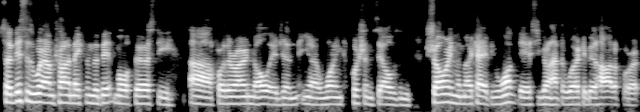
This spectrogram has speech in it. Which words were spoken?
So this is where I'm trying to make them a bit more thirsty uh, for their own knowledge and, you know, wanting to push themselves and showing them, okay, if you want this, you're going to have to work a bit harder for it.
